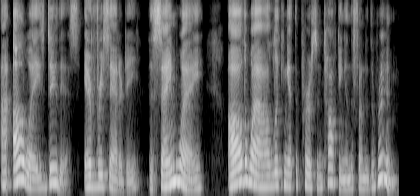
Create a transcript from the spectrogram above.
I always do this every Saturday the same way, all the while looking at the person talking in the front of the room.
